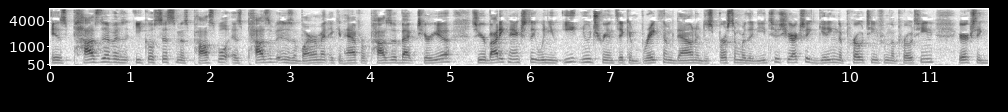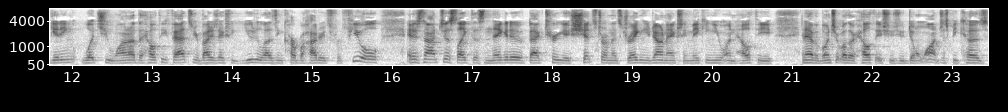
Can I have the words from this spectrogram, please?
as positive as an ecosystem as possible, as positive as an environment it can have for positive bacteria. So your body can actually, when you eat nutrients, it can break them down and disperse them where they need to. So you're actually getting the protein from the protein. You're actually getting what you want out of the healthy fats, and your body's actually utilizing carbohydrates for fuel. And it's not just like this negative bacteria shitstorm that's dragging you down and actually making you unhealthy and have a bunch of other health issues you don't want just because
